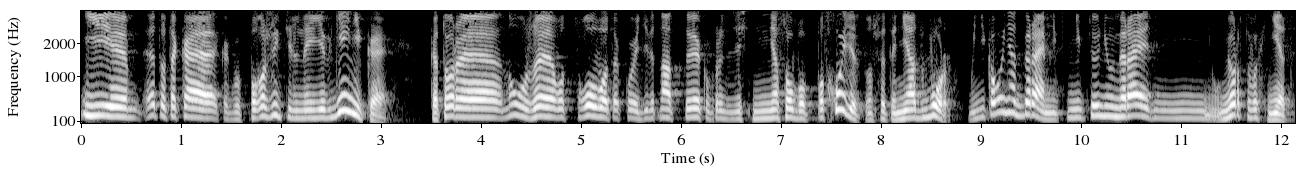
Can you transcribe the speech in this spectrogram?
И это такая как бы положительная Евгеника – которое, ну, уже вот слово такое 19 века вроде здесь не особо подходит, потому что это не отбор. Мы никого не отбираем, никто, никто не умирает, мертвых нет.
